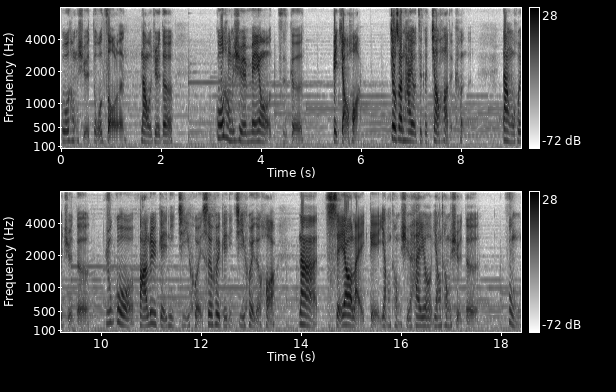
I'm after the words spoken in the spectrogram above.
郭同学夺走了，那我觉得郭同学没有资格被教化，就算他有这个教化的可能，但我会觉得。如果法律给你机会，社会给你机会的话，那谁要来给杨同学还有杨同学的父母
